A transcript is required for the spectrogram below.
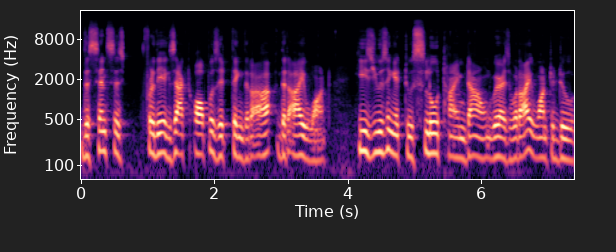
the senses for the exact opposite thing that I, that I want. He's using it to slow time down, whereas what I want to do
